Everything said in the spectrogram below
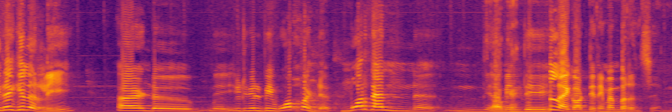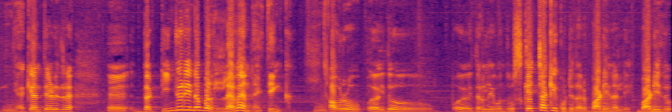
irregularly and it will be opened more I I mean the I got the remembrance ಯಾಕೆ ಅಂತ ಹೇಳಿದರೆ that injury number eleven I think ಅವರು ಇದು ಇದರಲ್ಲಿ ಒಂದು ಸ್ಕೆಚ್ ಹಾಕಿ ಕೊಟ್ಟಿದ್ದಾರೆ ಬಾಡಿನಲ್ಲಿ. ಬಾಡಿದು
